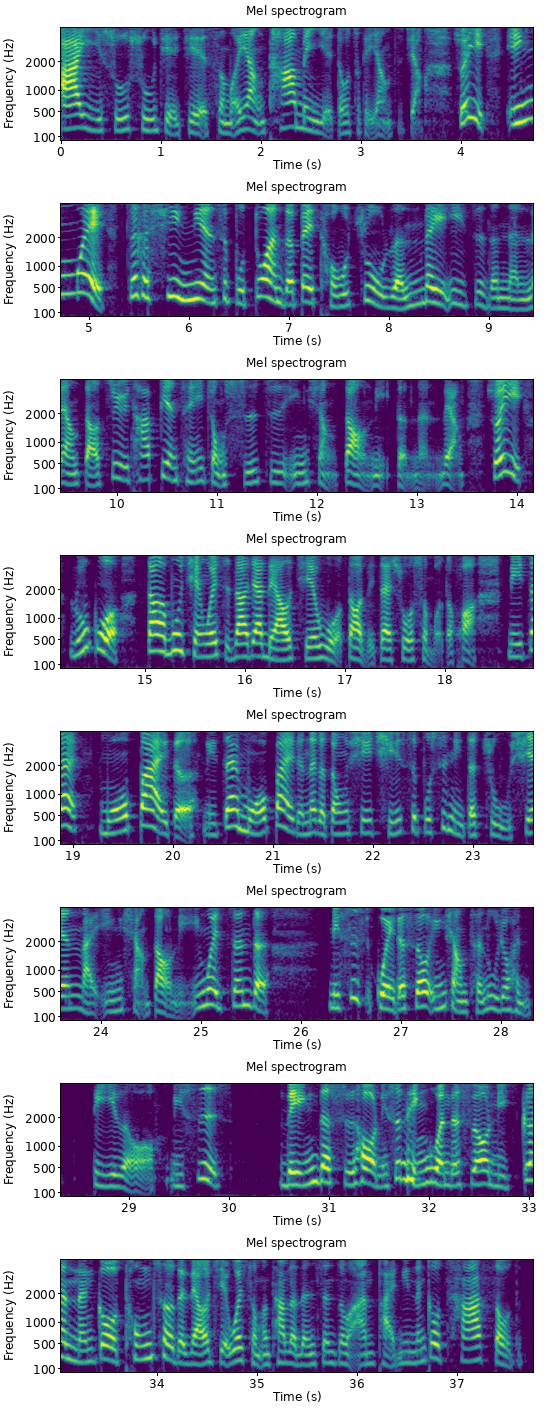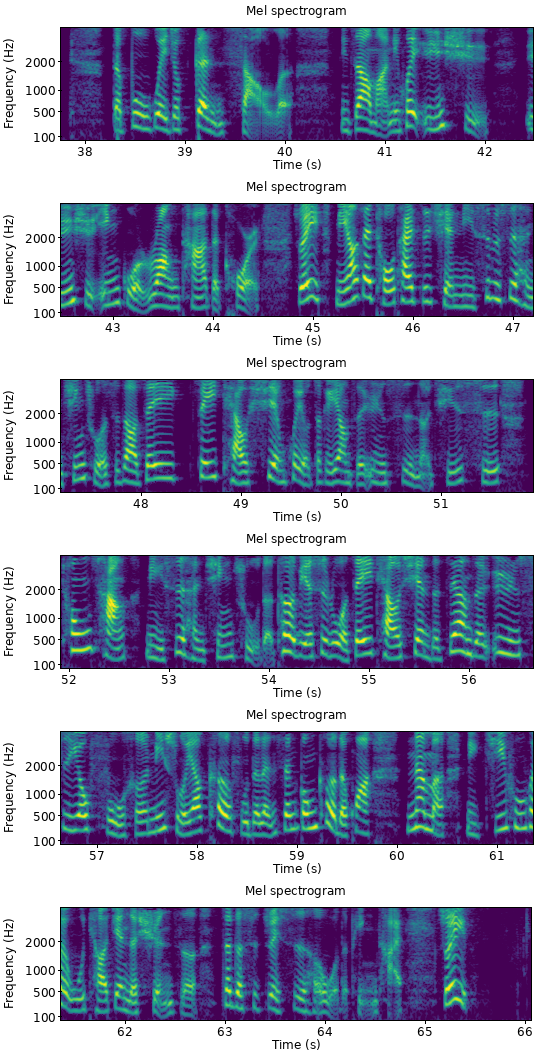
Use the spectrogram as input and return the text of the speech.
阿姨、叔叔、姐姐什么样，他们也都这个样子讲。所以，因为这个信念是不断的被投注人类意志的能量，导致于它变成一种实质影响到你的能量。所以，如果到目前为止大家了解我到底在说什么的话，你在膜拜的，你在膜拜的那个东西，其实不是你的祖先来影响到你，因为真的你是鬼的时候，影响程度就很。低了哦，你是灵的时候，你是灵魂的时候，你更能够通彻的了解为什么他的人生这么安排，你能够插手的的部位就更少了，你知道吗？你会允许。允许因果 run 它的 core，所以你要在投胎之前，你是不是很清楚的知道这一这一条线会有这个样子的运势呢？其实通常你是很清楚的，特别是如果这一条线的这样的运势又符合你所要克服的人生功课的话，那么你几乎会无条件的选择这个是最适合我的平台，所以。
